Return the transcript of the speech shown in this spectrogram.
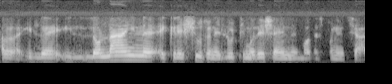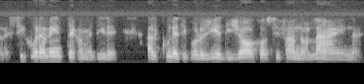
Allora, il, il, l'online è cresciuto nell'ultimo decennio in modo esponenziale. Sicuramente, come dire, alcune tipologie di gioco si fanno online,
